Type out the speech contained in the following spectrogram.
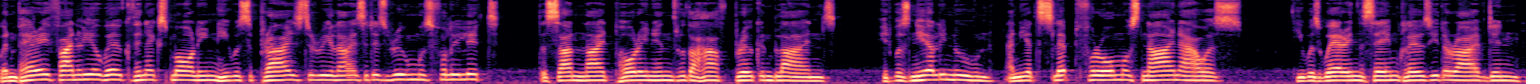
When Perry finally awoke the next morning, he was surprised to realize that his room was fully lit, the sunlight pouring in through the half broken blinds. It was nearly noon, and he had slept for almost nine hours. He was wearing the same clothes he'd arrived in,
